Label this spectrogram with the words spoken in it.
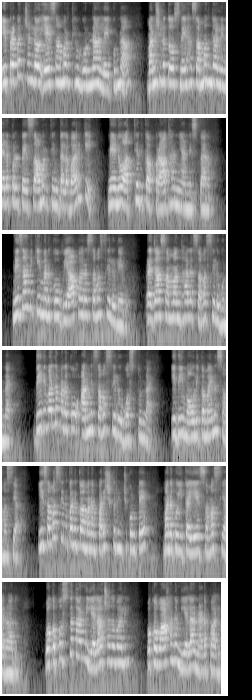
ఈ ప్రపంచంలో ఏ సామర్థ్యం ఉన్నా లేకున్నా మనుషులతో స్నేహ సంబంధాల్ని నెలకొల్పే సామర్థ్యం గల వారికి నేను అత్యధిక ప్రాధాన్యాన్నిస్తాను. నిజానికి మనకు వ్యాపార సమస్యలు లేవు. ప్రజా సంబంధాల సమస్యలు ఉన్నాయి. దీనివల్ల మనకు అన్ని సమస్యలు వస్తున్నాయి. ఇది మౌలికమైన సమస్య. ఈ సమస్యను కనుక మనం పరిష్కరించుకుంటే మనకు ఇక ఏ సమస్య రాదు. ఒక పుస్తకాన్ని ఎలా చదవాలి? ఒక వాహనం ఎలా నడపాలి?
